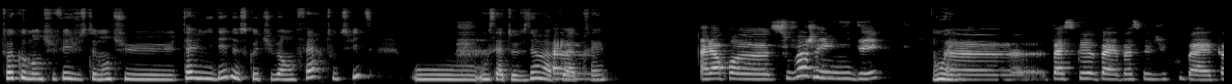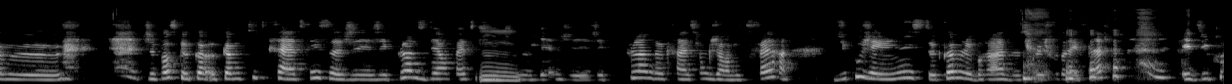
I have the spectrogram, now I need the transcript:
Toi, comment tu fais justement? Tu as une idée de ce que tu vas en faire tout de suite? Ou, ça te vient un peu euh, après? Alors, euh, souvent, j'ai une idée. Euh, parce, que, bah, parce que du coup, bah, comme je pense que comme, toute créatrice, j'ai plein d'idées en fait qui, mm. me viennent. J'ai plein de créations que j'ai envie de faire. Du coup, j'ai une liste comme le bras de ce que je voudrais faire. Et du coup,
